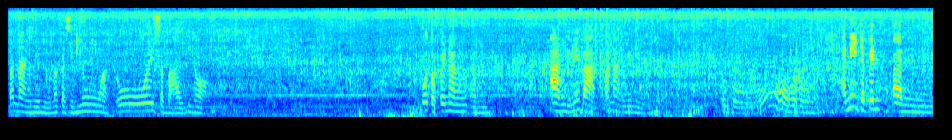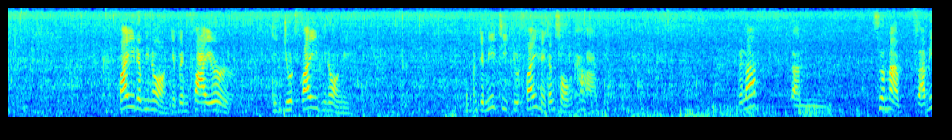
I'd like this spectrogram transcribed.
มานั่งอยู่นี่มันก็สินุ่วดโอ้ยสบายพี่น้องบ่ต้องไปนั่งอันอ่างอยู่ในบ้านมานั่งอยู่นี่โอ้โหอันนี้จะเป็นอันไฟเด้อพี่น้องจะเป็นไฟเออร์ ที่จุดไฟพี่น้องนี่ มันจะมีที่จุดไฟให้ทั้งสองขาเวลาอันส่วนมากสามี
